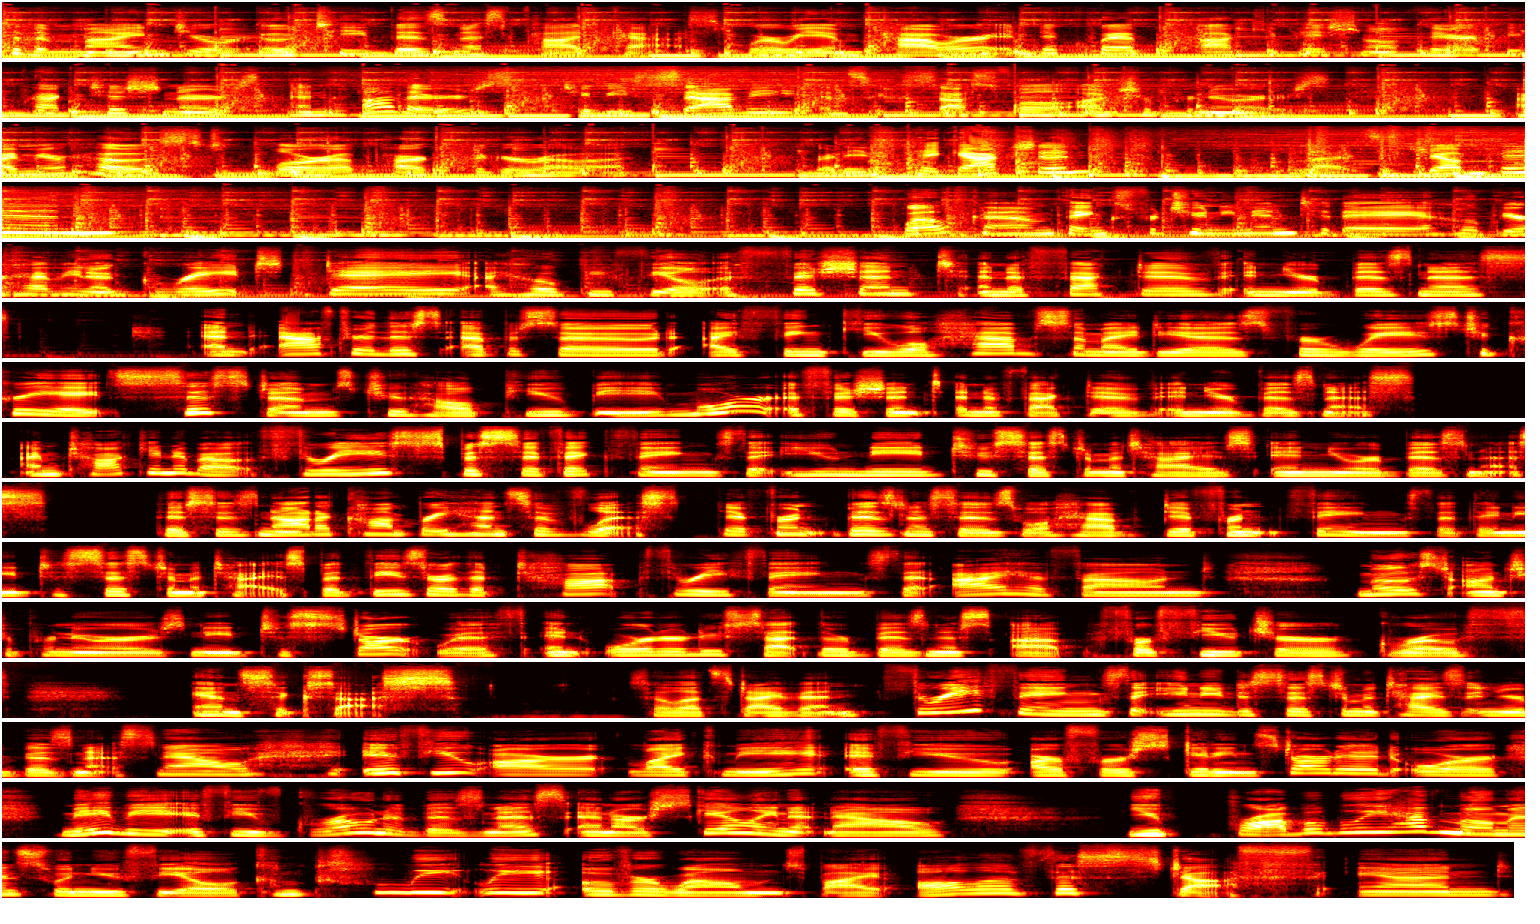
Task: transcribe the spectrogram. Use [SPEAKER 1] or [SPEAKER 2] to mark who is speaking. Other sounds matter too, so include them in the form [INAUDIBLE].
[SPEAKER 1] to the Mind Your OT Business podcast, where we empower and equip occupational therapy practitioners and others to be savvy and successful entrepreneurs. I'm your host, Laura Park Figueroa. Ready to take action? Let's jump in. Welcome. Thanks for tuning in today. I hope you're having a great day. I hope you feel efficient and effective in your business. And after this episode, I think you will have some ideas for ways to create systems to help you be more efficient and effective in your business. I'm talking about three specific things that you need to systematize in your business. This is not a comprehensive list. Different businesses will have different things that they need to systematize, but these are the top three things that I have found most entrepreneurs need to start with in order to set their business up for future growth and success. So let's dive in. Three things that you need to systematize in your business. Now, if you are like me, if you are first getting started, or maybe if you've grown a business and are scaling it now, you probably have moments when you feel completely overwhelmed by all of the stuff. And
